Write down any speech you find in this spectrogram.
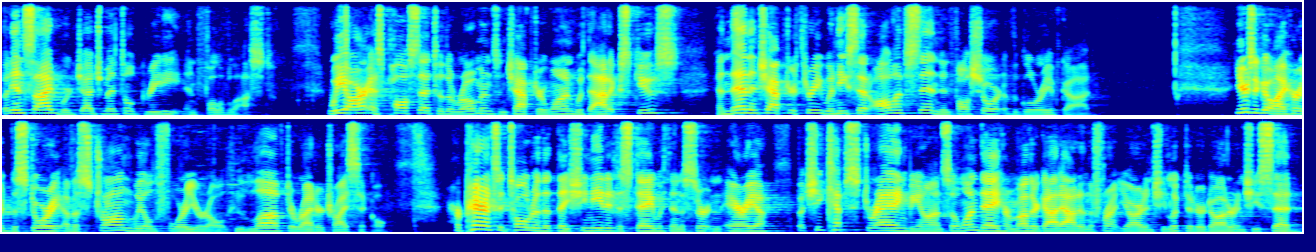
but inside we're judgmental, greedy, and full of lust. We are, as Paul said to the Romans in chapter 1, without excuse. And then in chapter 3, when he said, All have sinned and fall short of the glory of God. Years ago, I heard the story of a strong willed four year old who loved to ride her tricycle. Her parents had told her that they, she needed to stay within a certain area, but she kept straying beyond. So one day, her mother got out in the front yard and she looked at her daughter and she said,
